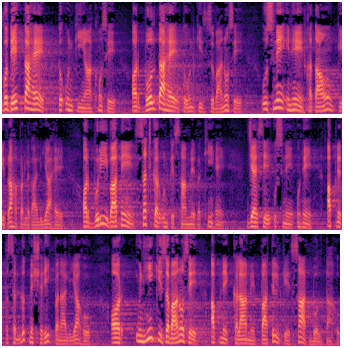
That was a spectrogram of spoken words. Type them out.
وہ دیکھتا ہے تو ان کی آنکھوں سے اور بولتا ہے تو ان کی زبانوں سے اس نے انہیں خطاؤں کی راہ پر لگا لیا ہے اور بری باتیں سچ کر ان کے سامنے رکھی ہیں، جیسے اس نے انہیں اپنے تسلط میں شریک بنا لیا ہو اور انہی کی زبانوں سے اپنے کلام باطل کے ساتھ بولتا ہو۔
